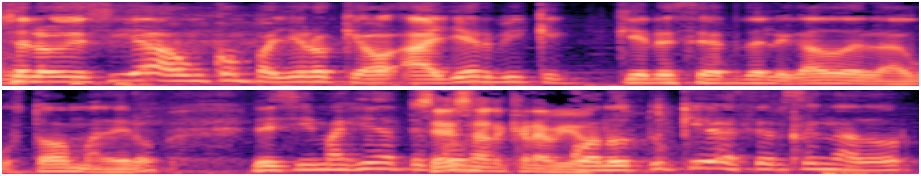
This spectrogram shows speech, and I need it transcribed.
se lo decía a un compañero que ayer vi que quiere ser delegado de la Gustavo Madero. Le decía, imagínate, César cuando, cuando tú quieras ser senador,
